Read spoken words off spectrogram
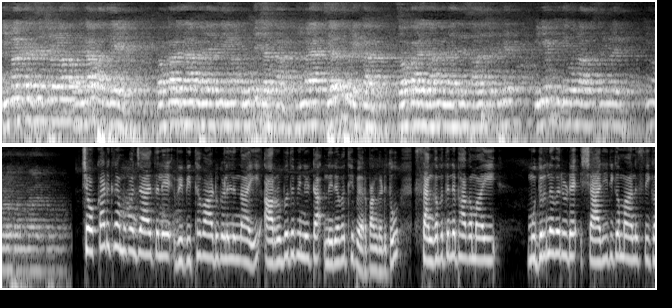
നിങ്ങൾക്കനുസരിച്ചുള്ള എല്ലാ പദ്ധതികളും ചോക്കാട് ഗ്രാമപഞ്ചായത്തിലെ വിവിധ വാർഡുകളിൽ നിന്നായി അറുപത് പിന്നിട്ട നിരവധി പേർ പങ്കെടുത്തു. സംഗമത്തിന്റെ ഭാഗമായി മുതിർന്നവരുടെ ശാരീരിക മാനസിക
